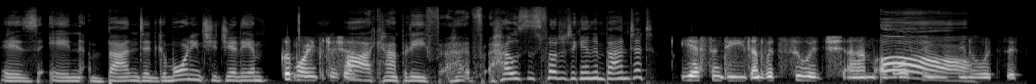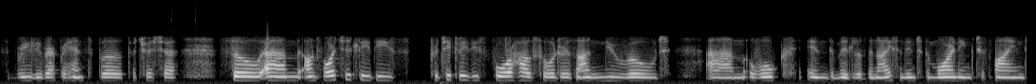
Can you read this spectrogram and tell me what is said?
is in Bandon. Good morning to you, Gillian. Good morning, Patricia. Ah, I can't believe. Houses flooded again in Bandon? Yes, indeed, and with sewage um, of oh. all things, you know, it's it's really reprehensible, Patricia. So, um, unfortunately, these particularly these four householders on New Road um, awoke in the middle of the night and into the morning to find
